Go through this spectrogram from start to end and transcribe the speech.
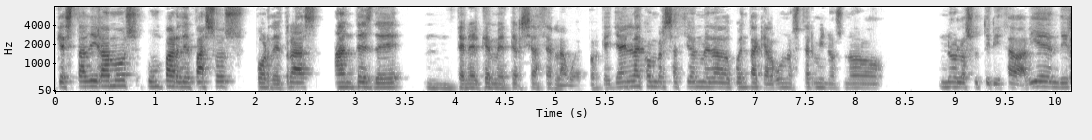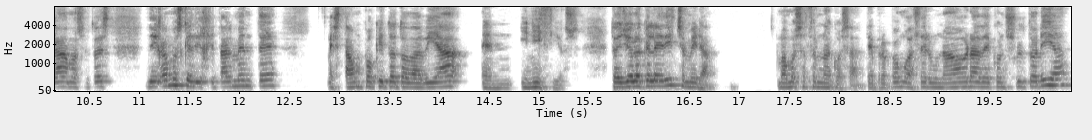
que está, digamos, un par de pasos por detrás antes de mm, tener que meterse a hacer la web. Porque ya en la conversación me he dado cuenta que algunos términos no, no los utilizaba bien, digamos. Entonces, digamos que digitalmente está un poquito todavía en inicios. Entonces, yo lo que le he dicho, mira, vamos a hacer una cosa, te propongo hacer una hora de consultoría,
